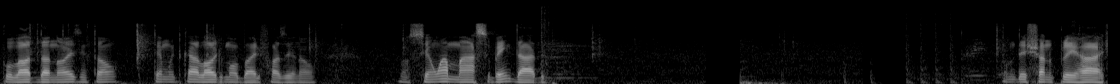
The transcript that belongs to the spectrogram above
pro lado da nós, então não tem muito a Loud Mobile fazer não. Não ser um amasso bem dado. Vamos deixar no play hard.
